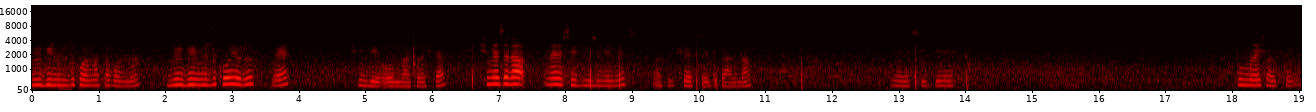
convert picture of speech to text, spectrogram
Virgülümüzü koymazsak olmuyor. Virgülümüzü koyuyoruz ve şimdi oldu arkadaşlar. Şimdi mesela neresiydi bizim evimiz? Bakın şurasıydı galiba. Neresiydi? Bulmaya çalışıyorum.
